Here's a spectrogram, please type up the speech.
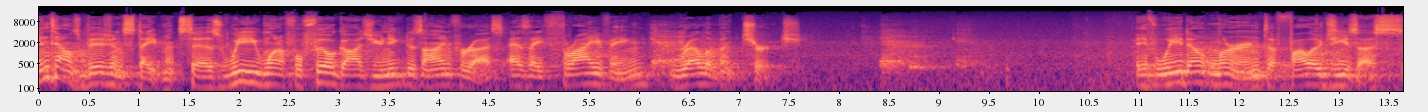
InTown's vision statement says we want to fulfill God's unique design for us as a thriving, relevant church. If we don't learn to follow Jesus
